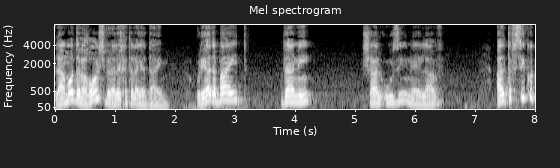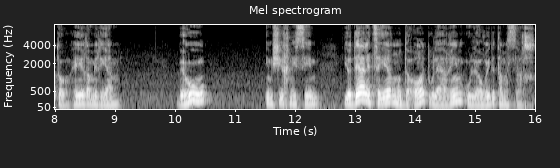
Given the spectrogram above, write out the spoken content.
לעמוד על הראש וללכת על הידיים. וליד הבית, ואני, שאל עוזי נעלב, אל תפסיק אותו, העירה מרים. והוא, המשיך ניסים, יודע לצייר מודעות ולהרים ולהוריד את המסך.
